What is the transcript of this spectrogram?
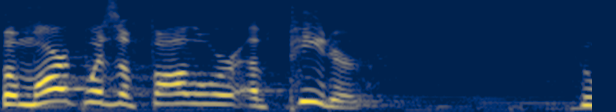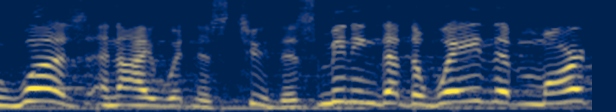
but Mark was a follower of Peter who was an eyewitness to this, meaning that the way that Mark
